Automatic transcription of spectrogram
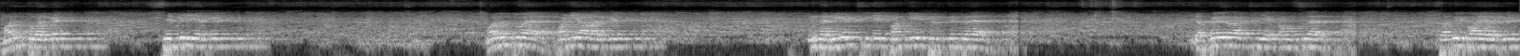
மருத்துவர்கள் செவிலியர்கள் மருத்துவ பணியாளர்கள் இந்த நிகழ்ச்சியிலே பங்கேற்றிருக்கின்ற இந்த பேரூராட்சிய கவுன்சிலர் சபீர்பாய் அவர்கள்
